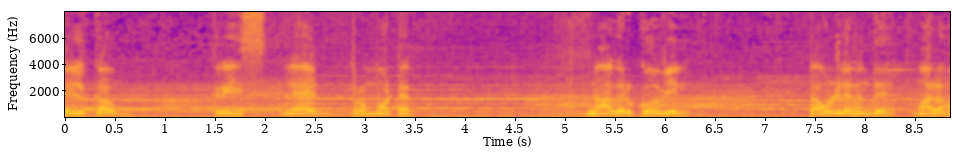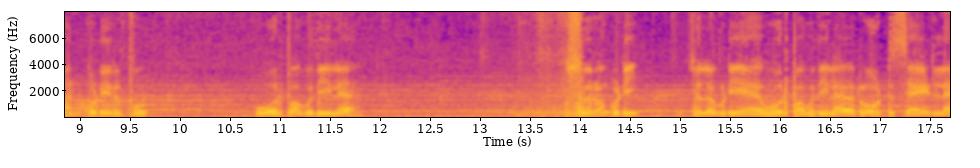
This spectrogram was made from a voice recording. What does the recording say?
Welcome grace land promoter. Nagercoil டவுன்லேருந்து மரவன் குடியிருப்பு ஊர் பகுதியில் சூரங்குடி சொல்லக்கூடிய ஊர் பகுதியில் ரோட்டு சைடில்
